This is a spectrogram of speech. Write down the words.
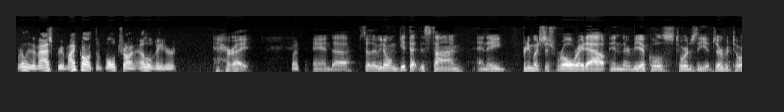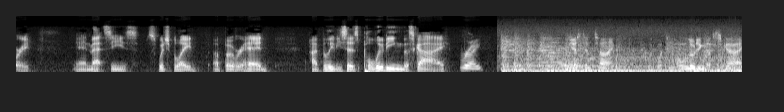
really the mask room. I call it the Voltron elevator. right. But- and uh, so that we don't get that this time, and they pretty much just roll right out in their vehicles towards the observatory. And Matt sees Switchblade up overhead. I believe he says polluting the sky. Right. Just in time. Look what's polluting the sky.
